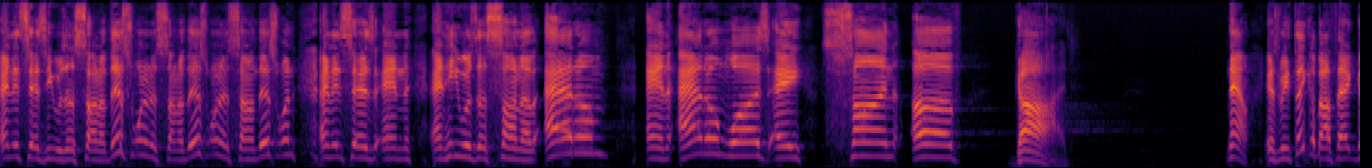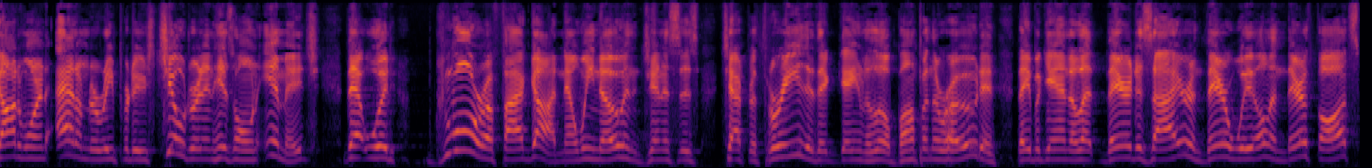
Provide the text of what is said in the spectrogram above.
and it says he was a son of this one, and a son of this one, and a son of this one, and it says, and, and he was a son of Adam, and Adam was a son of God. Now, as we think about that, God wanted Adam to reproduce children in his own image that would glorify God. Now, we know in Genesis chapter 3 that they gained a little bump in the road and they began to let their desire and their will and their thoughts,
